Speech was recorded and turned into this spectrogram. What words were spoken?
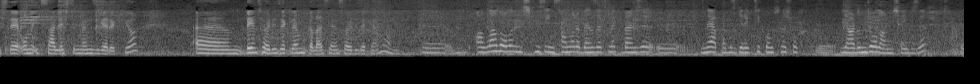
işte onu içselleştirmemiz gerekiyor. Ee, benim söyleyeceklerim bu kadar. Senin söyleyeceklerin var mı? Allah'la olan ilişkimizi insanlara benzetmek bence ne yapmamız gerektiği konusunda çok e, yardımcı olan bir şey bize. E,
